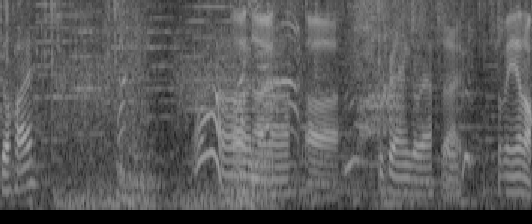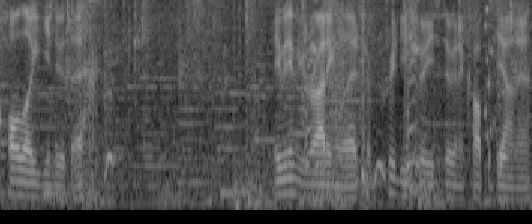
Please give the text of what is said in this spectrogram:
Go high. Oh, Oh, no. nice. Uh, Super angle after. So, it's probably not a whole lot you can do there. Even if you're riding ledge, I'm pretty sure you're still going to cop it down there.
